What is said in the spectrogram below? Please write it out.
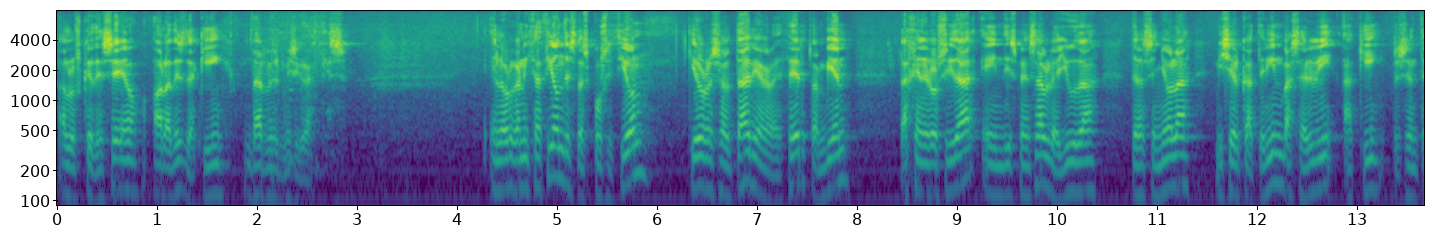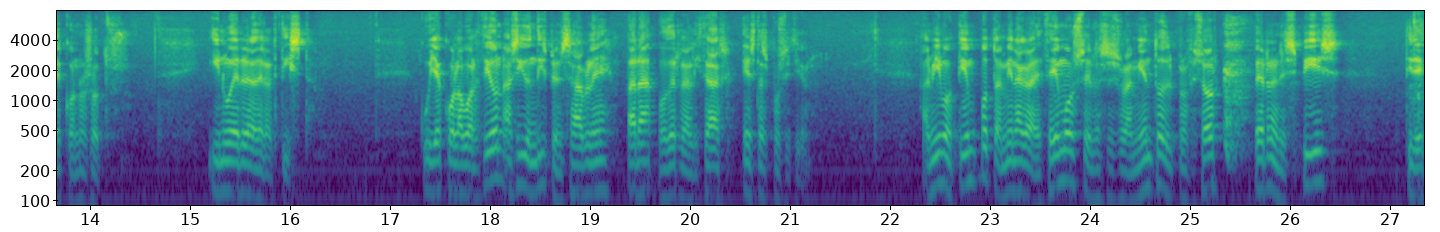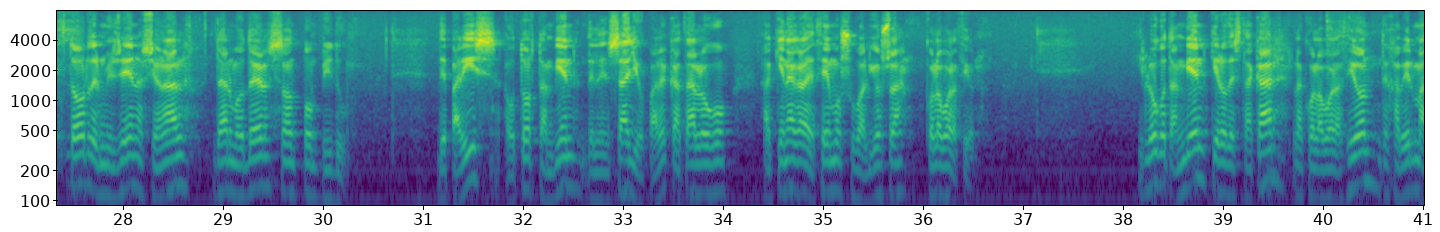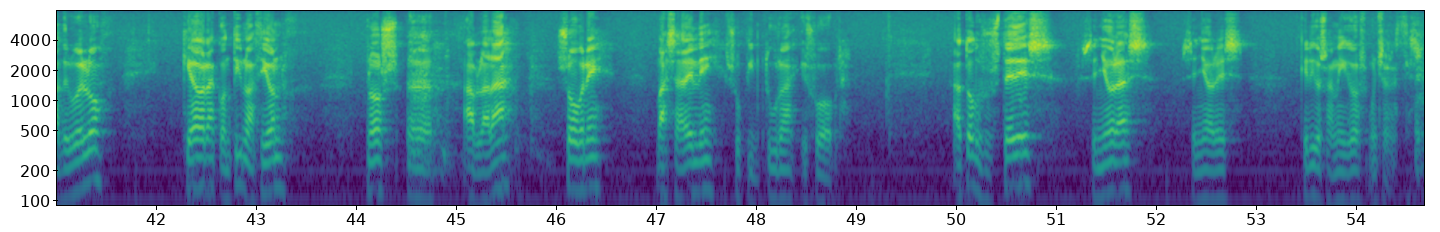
a los que deseo ahora desde aquí darles mis gracias. En la organización de esta exposición quiero resaltar y agradecer también la generosidad e indispensable ayuda de la señora Michelle Catherine Vasarely, aquí presente con nosotros, y nuera del artista cuya colaboración ha sido indispensable para poder realizar esta exposición. Al mismo tiempo, también agradecemos el asesoramiento del profesor Werner Spies, director del Musée National d'Art Moderne Saint-Pompidou, de París, autor también del ensayo para el catálogo, a quien agradecemos su valiosa colaboración. Y luego también quiero destacar la colaboración de Javier Madruelo, que ahora a continuación nos eh, hablará sobre Basarelli, su pintura y su obra. A todos ustedes, señoras, señores, queridos amigos, muchas gracias.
